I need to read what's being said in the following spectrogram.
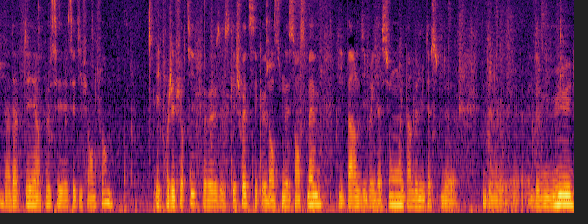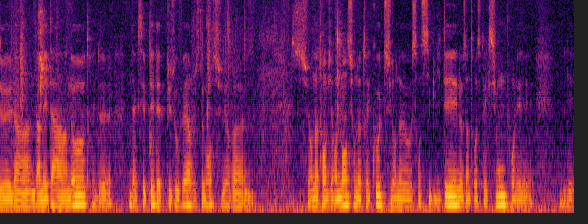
d'adapter un peu ces différentes formes. Et le projet furtif, euh, ce qui est chouette, c'est que dans son essence même, il parle d'hybridation, il parle de mutation, de, de, mu d'un état à un autre, et d'accepter d'être plus ouvert justement sur, euh, sur notre environnement, sur notre écoute, sur nos sensibilités, nos introspections, pour les, les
